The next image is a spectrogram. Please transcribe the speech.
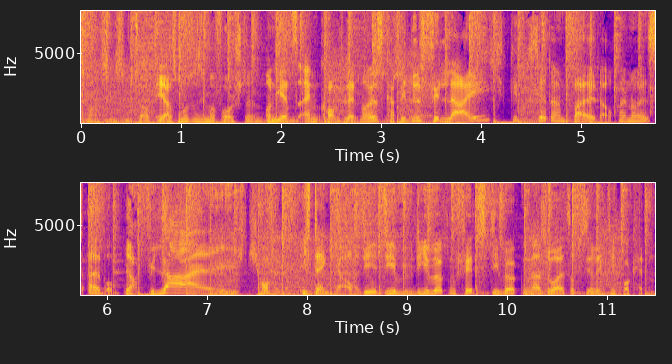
ne? Ja. Das muss man sich mal vorstellen. Und jetzt ein komplett neues Kapitel. Vielleicht gibt es ja dann bald auch ein neues Album. Ja, vielleicht. Ich hoffe. Ich denke auch. Die, die, die wirken fit, die wirken so, als ob sie richtig Bock hätten.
